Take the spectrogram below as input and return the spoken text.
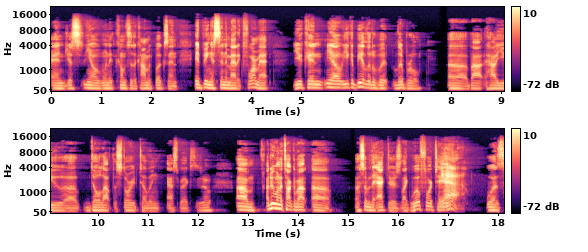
and just, you know, when it comes to the comic books and it being a cinematic format, you can, you know, you could be a little bit liberal uh, about how you uh, dole out the storytelling aspects. You know, um, I do want to talk about uh, uh, some of the actors. Like Will Forte Yeah. was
